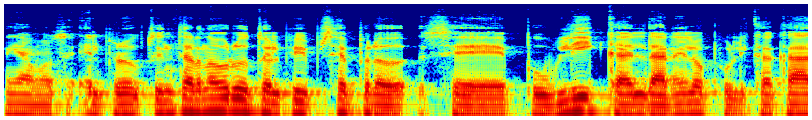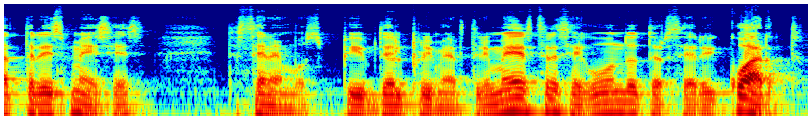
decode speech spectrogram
digamos, el Producto Interno Bruto, el PIB, se, se publica, el DANE lo publica cada tres meses. Entonces tenemos PIB del primer trimestre, segundo, tercero y cuarto.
